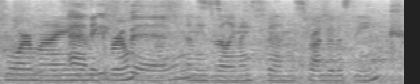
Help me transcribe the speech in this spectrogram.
for my makeup room. Bins. And these really nice bins for under the sink.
